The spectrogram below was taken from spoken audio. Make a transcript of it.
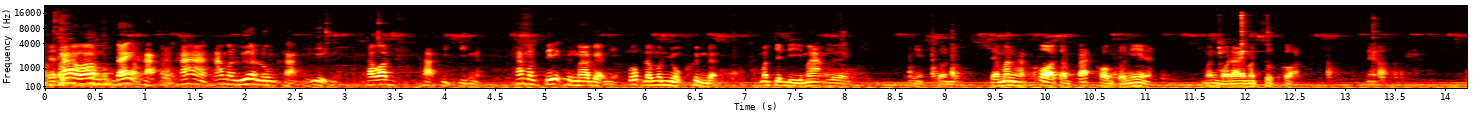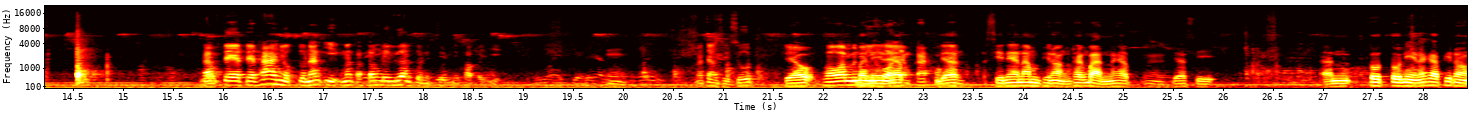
แต่ถ้าว่าได้ขัดน่ถ้าถ้ามันเลื่อนลงขัดอีก ถ้าว่าขัดจริงๆน่ะถ้ามันเตะขึ้นมาแบบนี้ปุ๊บแล้วมันหยกขึ้นแบบ มันจะดีมากเลยนี่ตัวนี้ แต่มันหักข้อจำกัดของตัวนี้เนี่ยมันบ่ได้มันสุดก่อนเนี่ยครับแต่แต่ถ้าหยกตัวนั้นอีกมันก็ต้องได้เลื่อนตัวนี้สุดนี้เข้าไปอีกอืมมันจังสีสุด เดี๋ยวเพราะว่ามันบัดมีนี้ข้อนะครับจำกัดของเดี๋ยวมัน สีแนะนำพี่น้องทางบ้านนะครับ อืม เดี๋ยวสีอันตัวตัวนี้นะครับ พี่น้อง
